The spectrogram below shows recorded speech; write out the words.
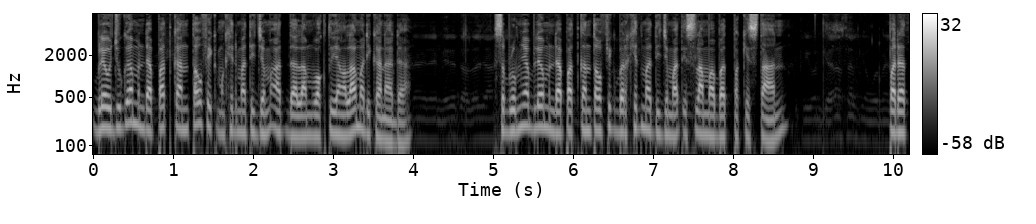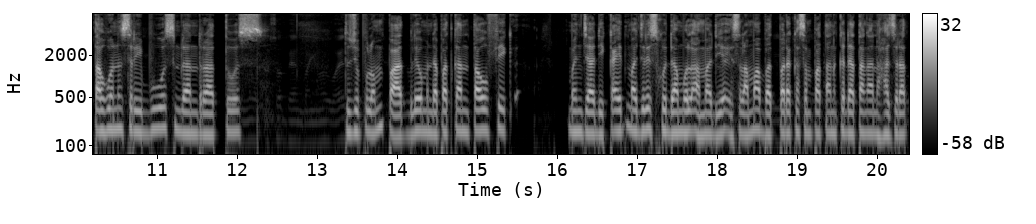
Beliau juga mendapatkan taufik mengkhidmati jemaat dalam waktu yang lama di Kanada. Sebelumnya beliau mendapatkan taufik berkhidmat di Jemaat Islamabad, Pakistan pada tahun 1900 74 beliau mendapatkan taufik menjadi kait Majelis Khudamul Ahmadiyah Islamabad pada kesempatan kedatangan Hazrat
